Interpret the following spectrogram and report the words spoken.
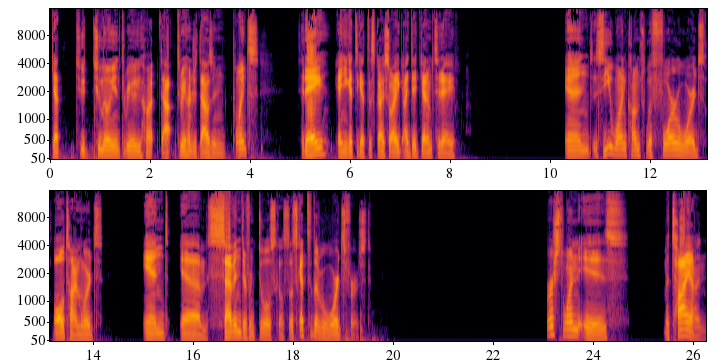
get two two million three hundred thousand points today, and you get to get this guy. So I I did get him today. And Z-one comes with four rewards, all Time Lords, and um, seven different duel skills. So let's get to the rewards first. First one is Matayan.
